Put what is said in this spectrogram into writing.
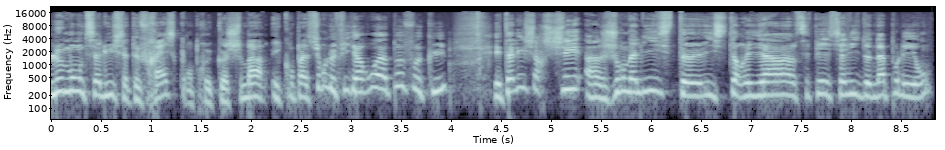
Le Monde salue cette fresque entre cauchemar et compassion. Le Figaro, un peu focus, est allé chercher un journaliste historien spécialiste de Napoléon,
